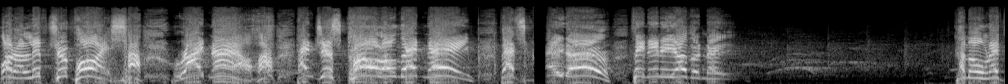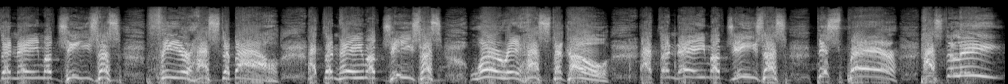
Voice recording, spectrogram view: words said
ought to lift your voice right now and just call on that name that's greater than any other name. Come on, at the name of Jesus, fear has to bow. At the name of Jesus, worry has to go. At the name of Jesus, despair has to leave.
